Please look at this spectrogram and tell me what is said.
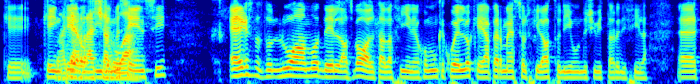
che, che intero in due sensi Eric è stato l'uomo della svolta alla fine, o comunque quello che ha permesso il filotto di 11 vittorie di fila. Eh,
